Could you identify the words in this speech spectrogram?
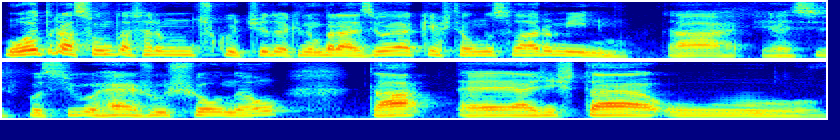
Um outro assunto que está sendo muito discutido aqui no Brasil é a questão do salário mínimo, tá? Esse possível reajuste ou não, tá? É, a gente está o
